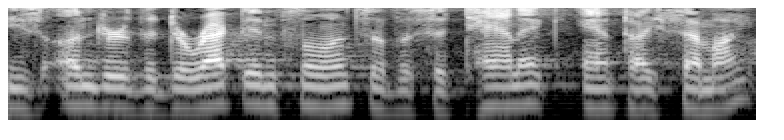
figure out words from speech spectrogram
He's under the direct influence of a satanic anti Semite.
